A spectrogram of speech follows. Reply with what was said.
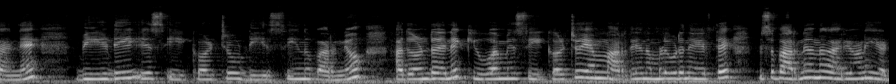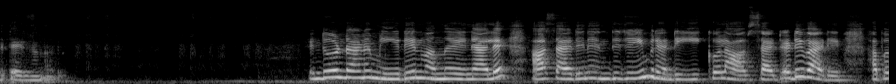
തന്നെ B D is equal to D C എന്ന് പറഞ്ഞു. അതുകൊണ്ട് തന്നെ Q M is equal to M R ഇത് നമ്മളിവിടെ നേരത്തെ മിസ് പറഞ്ഞു തന്ന കാര്യമാണ് ഈ അടുത്ത് എഴുതുന്നത്. എന്തുകൊണ്ടാണ് മീഡിയൻ വന്നു കഴിഞ്ഞാൽ ആ സൈഡിനെ എന്ത് ചെയ്യും? രണ്ട് ഈക്വൽ ഹാഫ്സ് സൈഡ് ഡിവൈഡ് ചെയ്യും. അപ്പോൾ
